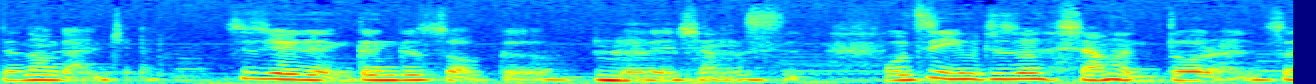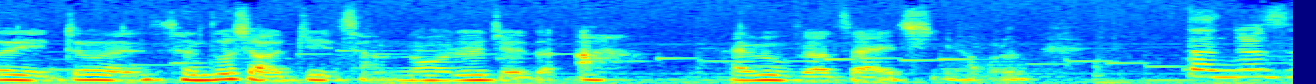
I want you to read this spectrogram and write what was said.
的那种感觉，就是有点跟这首歌有点相似。嗯、我自己就是想很多人，所以就会很多小剧场，然后我就觉得啊，还不如不要在一起好了。但就是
